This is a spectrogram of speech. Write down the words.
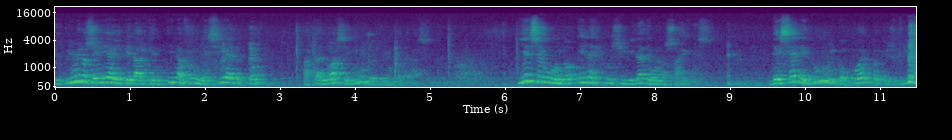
El primero sería el que la Argentina fue un desierto hasta no hace mucho tiempo atrás. Y el segundo es la exclusividad de Buenos Aires, de ser el único puerto que subía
